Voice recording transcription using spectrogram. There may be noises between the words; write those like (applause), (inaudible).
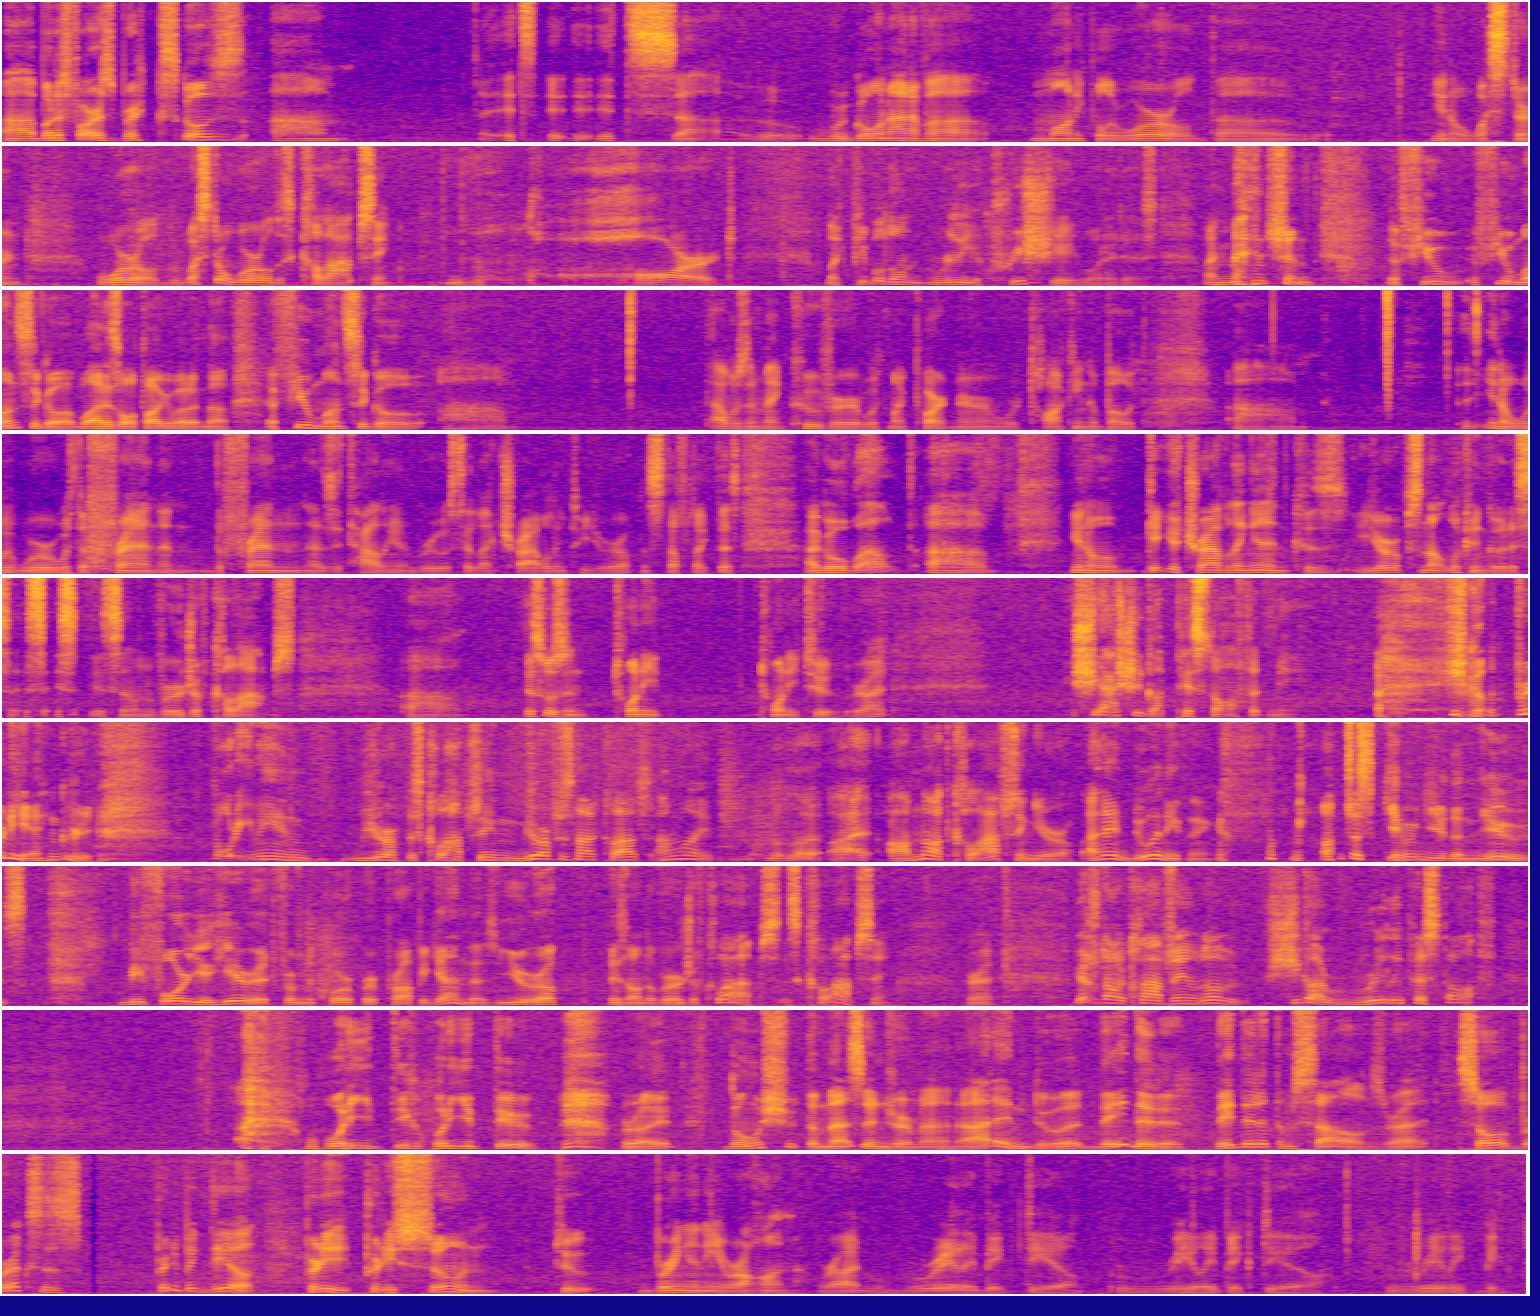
Uh, but as far as BRICS goes, um, it's it, it's uh, we're going out of a monopolar world. Uh, you know, Western world. Western world is collapsing hard. Like people don't really appreciate what it is. I (laughs) mentioned a few a few months ago. I might as well talk about it now. A few months ago, um, I was in Vancouver with my partner, and we're talking about. Um, you know, we were with a friend, and the friend has Italian roots. They like traveling to Europe and stuff like this. I go, well, uh, you know, get your traveling in because Europe's not looking good. It's, it's, it's, on the verge of collapse. Uh, this was in 2022, right? She actually got pissed off at me. (laughs) she got pretty angry. What do you mean Europe is collapsing? Europe is not collapsing. I'm like, look, I, I'm not collapsing Europe. I didn't do anything. (laughs) I'm just giving you the news before you hear it from the corporate propagandas. Europe is on the verge of collapse. It's collapsing, right? It's not collapsing. She got really pissed off. (laughs) what do you do? What do you do? Right? Don't shoot the messenger, man. I didn't do it. They did it. They did it themselves, right? So BRICS is pretty big deal. Pretty pretty soon to bring in Iran, right? Really big deal. Really big deal. Really big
